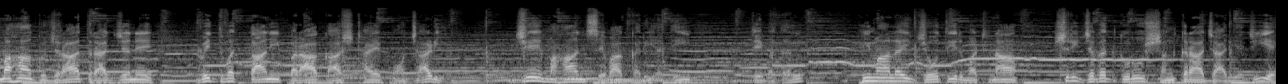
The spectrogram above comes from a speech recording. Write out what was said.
મહાગુજરાત રાજ્યને વિદવત્તાની પરાકાષ્ઠાએ પહોંચાડી જે મહાન સેવા કરી હતી તે બદલ હિમાલય જ્યોતિર્મઠના શ્રી જગદગુરુ શંકરાચાર્યજીએ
